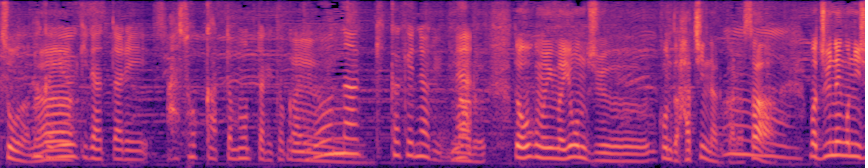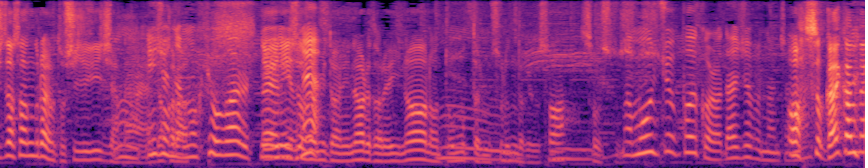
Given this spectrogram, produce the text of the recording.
そうだねなんか勇気だったりあそっかって思ったりとか、うん。いろんなきっかけになるよね。なる。で僕も今40今度8になるからさ、うん。まあ、10年後西田さんぐらいの年じゃない、うん。いいじゃない目標があるってね、いいよ西田さんみね。たいになれたらいいななんて思ったりもするんだけどさ、うん。そうそうまあもうちょいっぽいから大丈夫なんじゃない？あ。そう外観ね？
